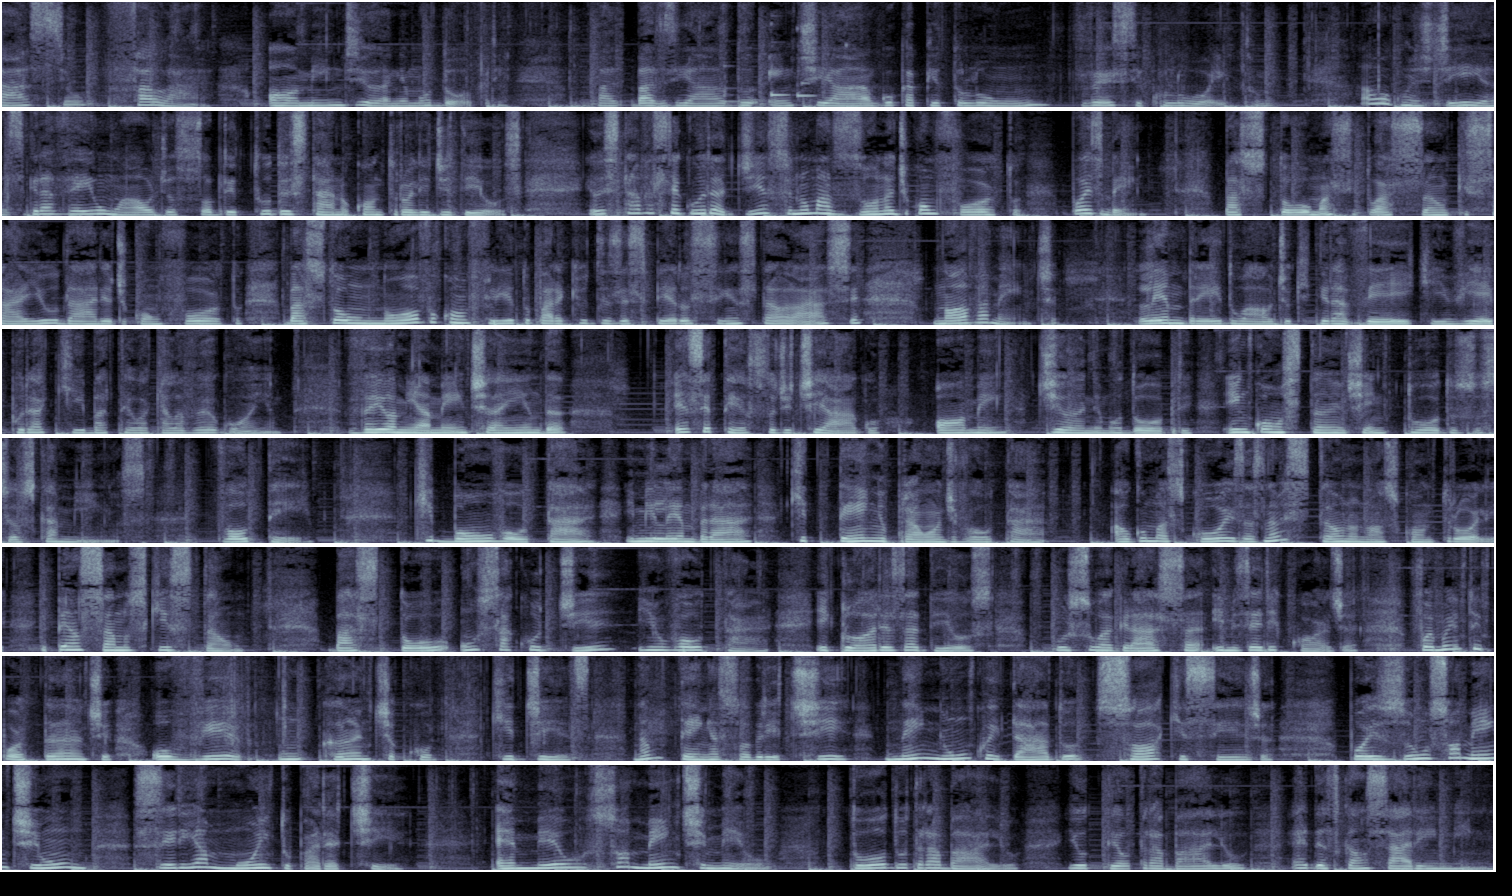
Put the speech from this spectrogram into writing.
fácil falar, homem de ânimo dobre, baseado em Tiago, capítulo 1, versículo 8. Há alguns dias gravei um áudio sobre tudo estar no controle de Deus. Eu estava segura disso numa zona de conforto. Pois bem, bastou uma situação que saiu da área de conforto, bastou um novo conflito para que o desespero se instaurasse novamente. Lembrei do áudio que gravei, que enviei por aqui, bateu aquela vergonha. Veio à minha mente ainda esse texto de Tiago: homem de ânimo dobre, inconstante em todos os seus caminhos. Voltei. Que bom voltar e me lembrar que tenho para onde voltar. Algumas coisas não estão no nosso controle e pensamos que estão. Bastou um sacudir e um voltar, e glórias a Deus por sua graça e misericórdia. Foi muito importante ouvir um cântico que diz: Não tenha sobre ti nenhum cuidado, só que seja, pois um, somente um, seria muito para ti. É meu, somente meu todo o trabalho, e o teu trabalho é descansar em mim.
